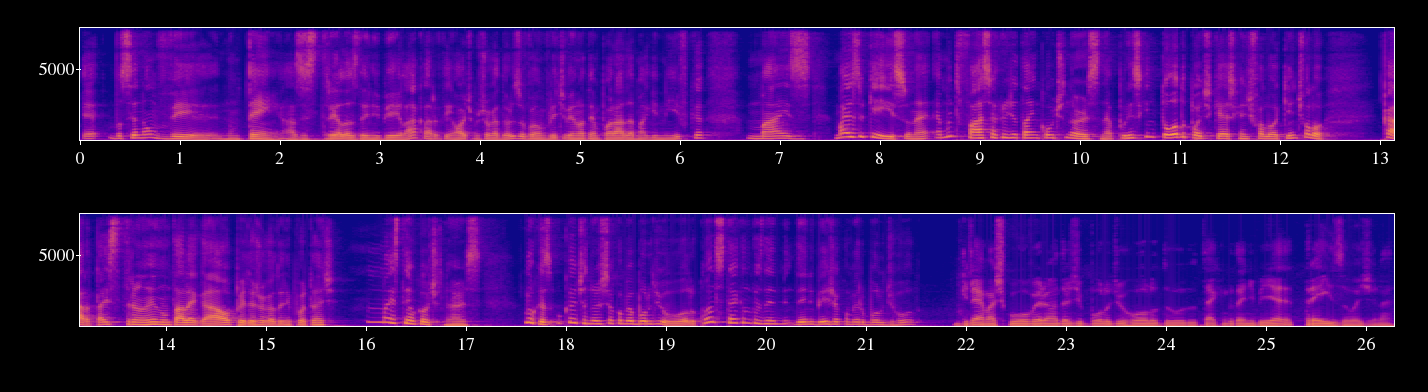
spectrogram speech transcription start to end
é, você não vê, não tem as estrelas da NBA lá, claro que tem ótimos jogadores, o Van Vliet vem numa temporada magnífica, mas mais do que isso, né? É muito fácil acreditar em Coach Nurse, né? Por isso que em todo podcast que a gente falou aqui, a gente falou, cara, tá estranho, não tá legal, perder jogador importante, mas tem o Coach Nurse. Lucas, o Coach Nurse já comeu bolo de rolo. Quantos técnicos da da NBA já comeram bolo de rolo? Guilherme, acho que o over-under de bolo de rolo do, do técnico da NBA é 3 hoje, né?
